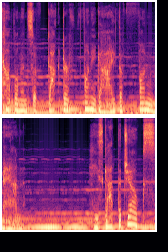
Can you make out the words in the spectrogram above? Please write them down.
compliments of Dr. Funny Guy, the Fun Man. He's got the jokes.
